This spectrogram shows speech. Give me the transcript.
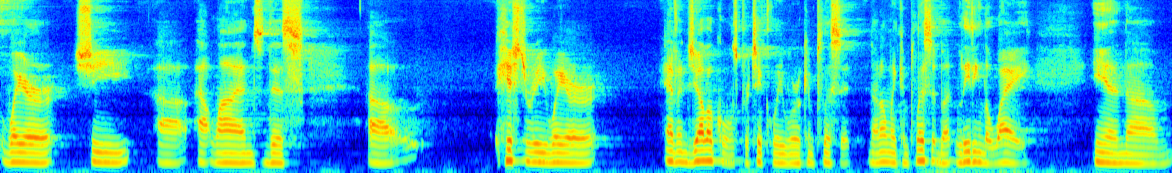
where she uh, outlines this uh, history where evangelicals, particularly, were complicit. Not only complicit, but leading the way in um,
